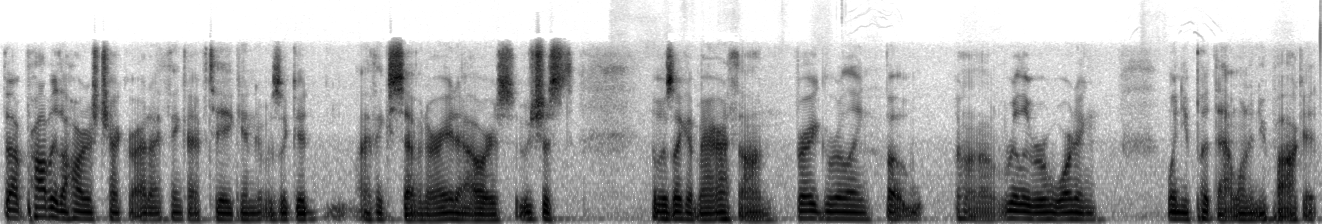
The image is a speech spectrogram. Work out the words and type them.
probably the hardest check ride I think I've taken. It was a good, I think seven or eight hours. It was just, it was like a marathon. Very grueling, but uh, really rewarding when you put that one in your pocket.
